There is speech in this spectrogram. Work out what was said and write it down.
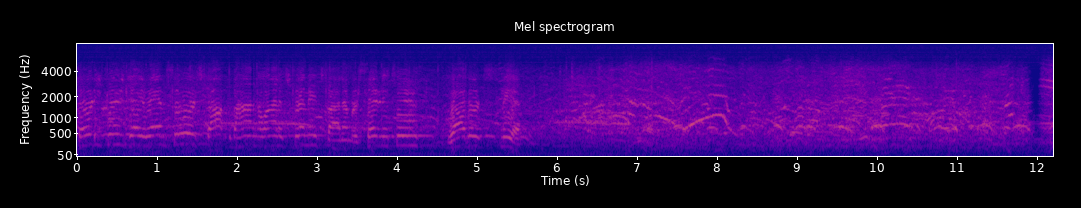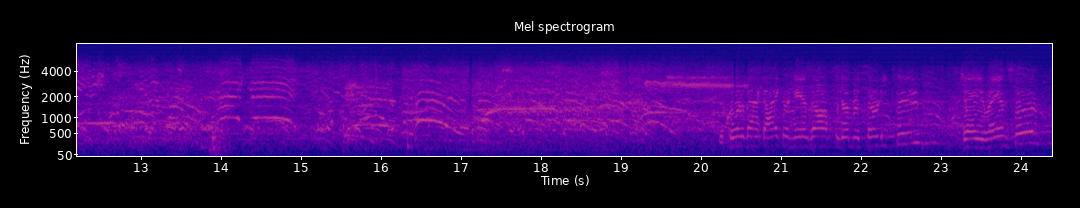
32, Jay Ramseur, stopped behind the line of scrimmage by number 72, Robert Smith. The quarterback Iker hands off to number 32, Jay Ramseur.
